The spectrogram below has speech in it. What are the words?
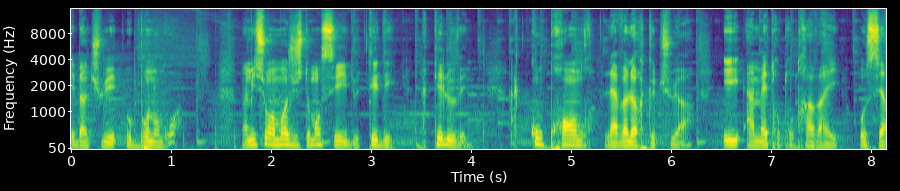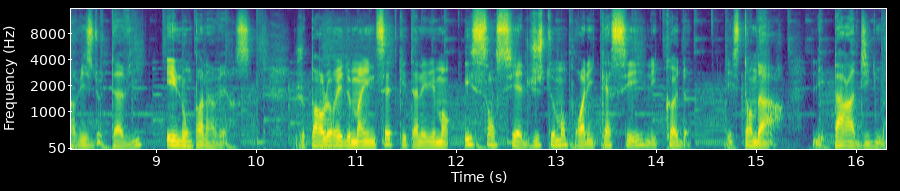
eh ben tu es au bon endroit. Ma mission à moi justement c'est de t'aider à t'élever, à comprendre la valeur que tu as et à mettre ton travail au service de ta vie et non pas l'inverse. Je parlerai de mindset qui est un élément essentiel justement pour aller casser les codes, les standards, les paradigmes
